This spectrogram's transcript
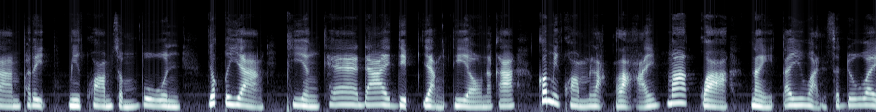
การผลิตมีความสมบูรณ์ ยกตัวอย่างเพียงแค่ได้ดิบอย่างเดียวนะคะ ก็มีความหลากหลายมากกว่าในไต้หวันซะด้วย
